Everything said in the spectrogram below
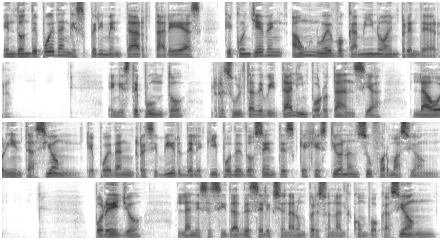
en donde puedan experimentar tareas que conlleven a un nuevo camino a emprender. En este punto, resulta de vital importancia la orientación que puedan recibir del equipo de docentes que gestionan su formación. Por ello, la necesidad de seleccionar un personal con vocación,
